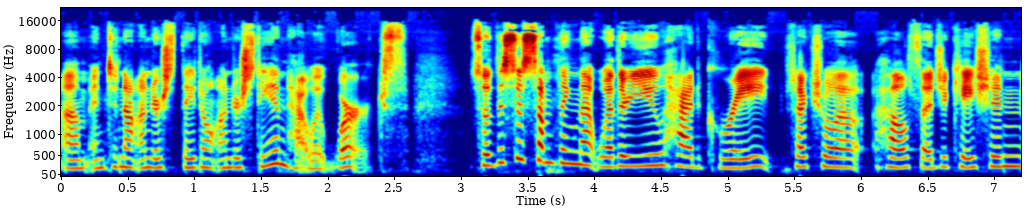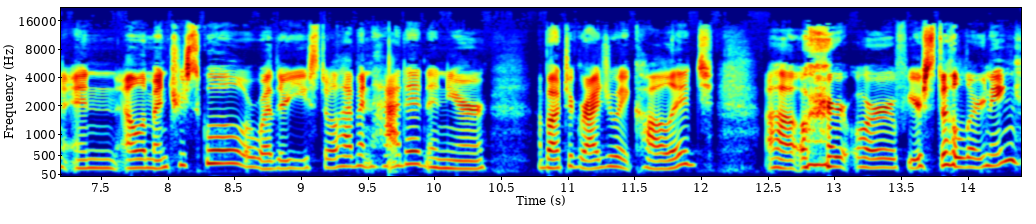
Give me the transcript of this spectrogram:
um, and to not understand. They don't understand how it works. So, this is something that whether you had great sexual health education in elementary school or whether you still haven't had it and you're about to graduate college, uh, or, or if you're still learning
